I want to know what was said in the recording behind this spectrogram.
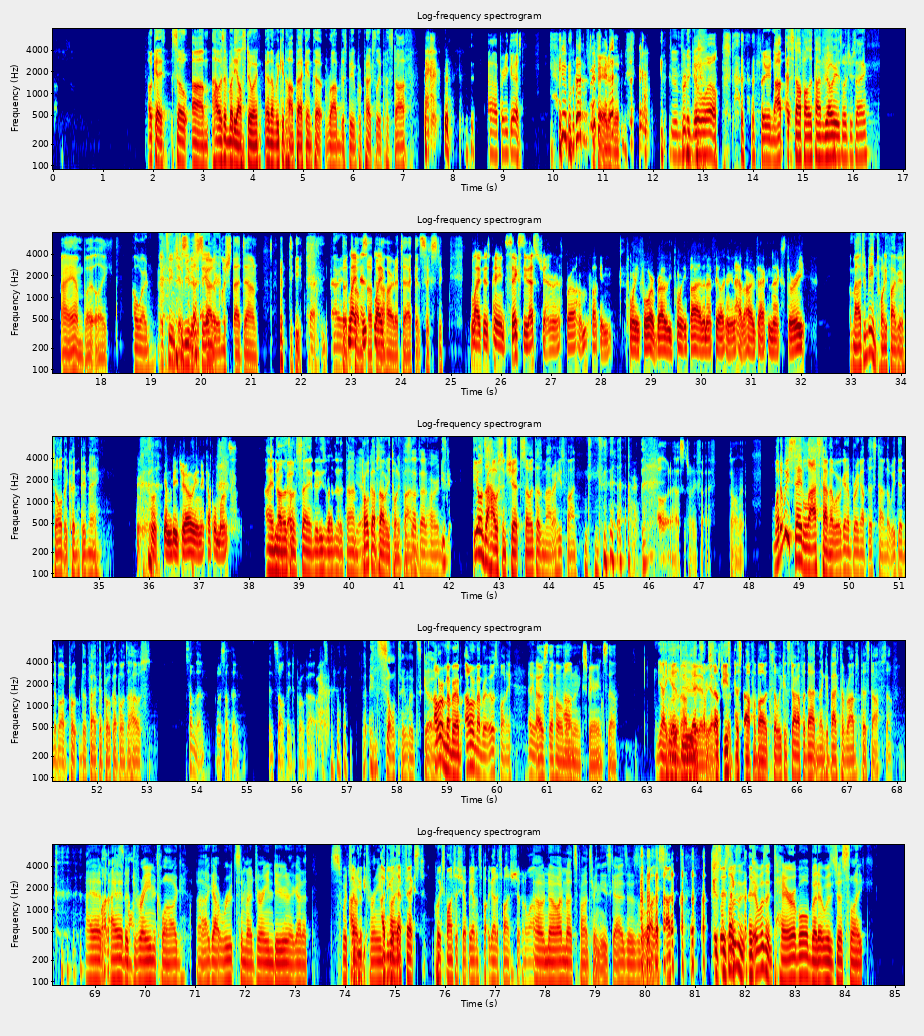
Okay, so um, how is everybody else doing? And then we can hop back into Rob just being perpetually pissed off. Uh, pretty good. Comparatively. Doing pretty good. Doing well. So you're not pissed off all the time, Joey? Is what you're saying? I am, but like, Oh, word. That seems just, to be the just gotta standard. push that down deep. Yeah, very- Life thumbs is- up and a heart attack at 60. Life is pain. Sixty. That's generous, bro. I'm fucking 24, bro. I'll be 25, and I feel like I'm gonna have a heart attack in the next three. Imagine being 25 years old. It couldn't be me. Well, it's gonna be Joey in a couple months. I know that's what I'm saying, dude. He's running out of time. Yeah. Prokop's already 25. It's 25. not that hard. He's- He owns a house and shit, so it doesn't matter. He's fine. All own a house at 25. Calling it. what did we say last time that we were going to bring up this time that we didn't about Pro- the fact that Prokop owns a house? Something. It was something insulting to Prokop. Insulting. Let's go. I'll remember. I'll remember. It was funny. Anyway, How's the homeowner Um, experience, though? yeah, he has, he had some every stuff he's pissed off about, so we can start off with that and then get back to Rob's pissed off stuff. I had I had a drain clog. Uh, I got roots in my drain, dude. I gotta switch How'd out you a drain How'd you get that fixed? Quick sponsorship. We haven't sp- got a sponsorship in a while. Oh no, I'm not sponsoring these guys. It was a Oh, little. they suck. Because there's it like wasn't. there's- It wasn't terrible, but it was just like,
